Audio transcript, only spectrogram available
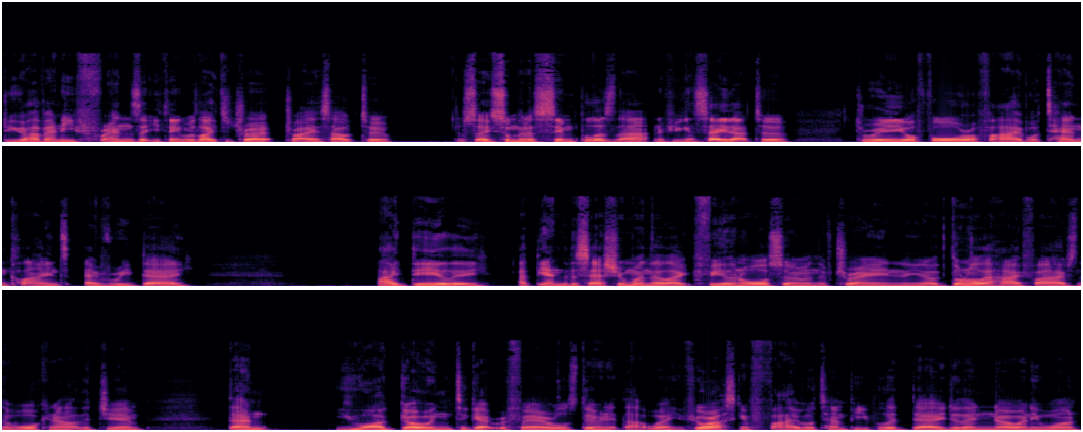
do you have any friends that you think would like to try try us out too? Just say something as simple as that. And if you can say that to three or four or five or ten clients every day, ideally at the end of the session when they're like feeling awesome and they've trained, and, you know, done all their high fives and they're walking out of the gym, then you are going to get referrals doing it that way. If you're asking five or 10 people a day, do they know anyone?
